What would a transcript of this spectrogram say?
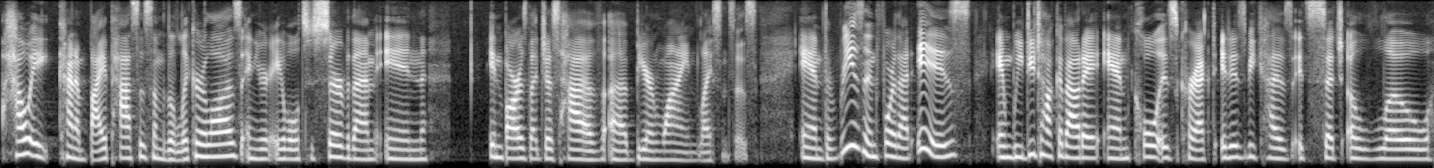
how it kind of bypasses some of the liquor laws and you're able to serve them in in bars that just have uh, beer and wine licenses and the reason for that is and we do talk about it and cole is correct it is because it's such a low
